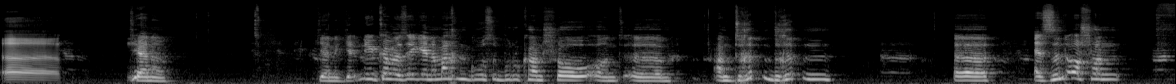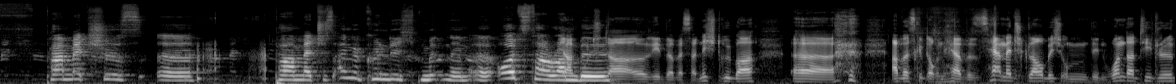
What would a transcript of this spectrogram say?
Äh, Gerne. Gerne, gerne. Nee, können wir sehr gerne machen. Große Budokan-Show und ähm, am 3.3. Äh, es sind auch schon paar Matches, äh, paar Matches angekündigt mit einem äh, All-Star ja Rumble. gut, da äh, reden wir besser nicht drüber. Äh, aber es gibt auch ein Hair vs. Hair Match, glaube ich, um den Wonder-Titel.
